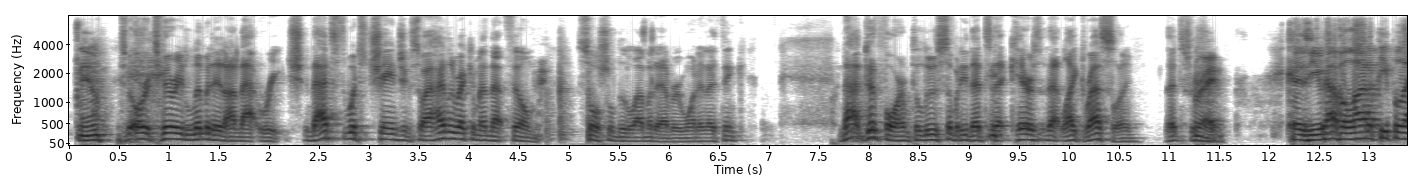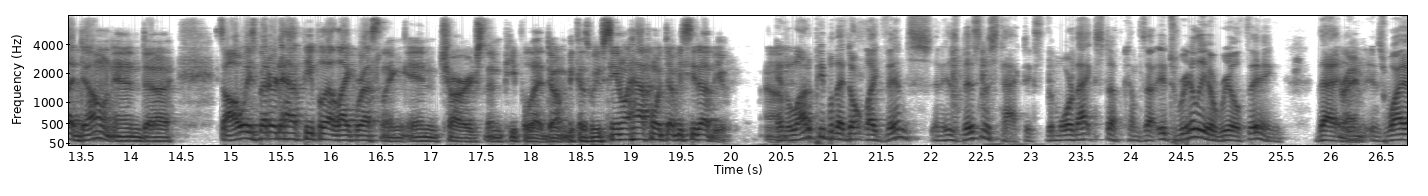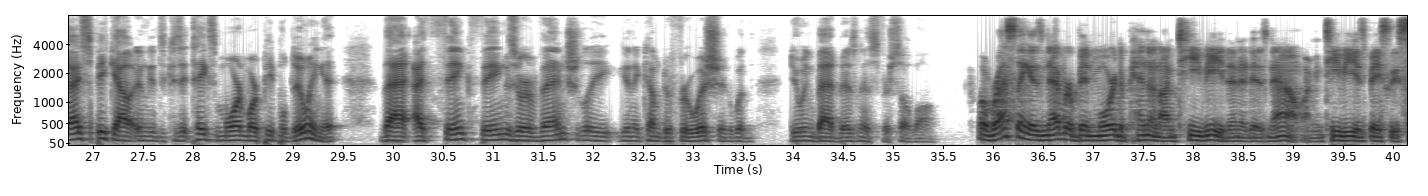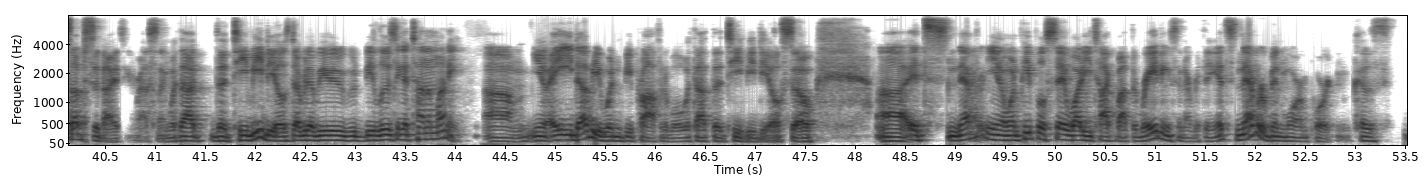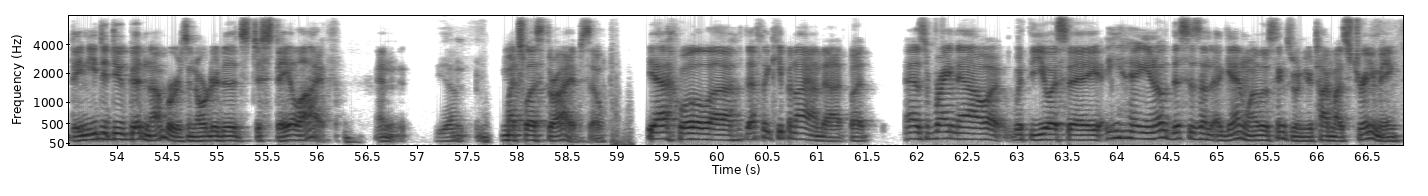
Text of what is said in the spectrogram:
Yeah. It's- or it's very limited on that reach. And that's what's changing. So I highly recommend that film, Social Dilemma, to everyone. And I think not good for him to lose somebody that's, that cares, that liked wrestling. That's Right. sure. Because you have a lot of people that don't, and uh, it's always better to have people that like wrestling in charge than people that don't. Because we've seen what happened with WCW. Um, And a lot of people that don't like Vince and his business tactics, the more that stuff comes out, it's really a real thing. That Right. and it's why I speak out, and it's because it takes more and more people doing it. That I think things are eventually going to come to fruition with doing bad business for so long. Well, wrestling has never been more dependent on TV than it is now. I mean, TV is basically subsidizing wrestling. Without the TV deals, WWE would be losing a ton of money. Um, you know, AEW wouldn't be profitable without the TV deal. So uh, it's never, you know, when people say, why do you talk about the ratings and everything? It's never been more important because they need to do good numbers in order to just stay alive and Yeah. much less thrive. So, yeah, we'll uh, definitely keep an eye on that. But as of right now, uh, with the USA, you know, this isn't again one of those things when you're talking about streaming.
